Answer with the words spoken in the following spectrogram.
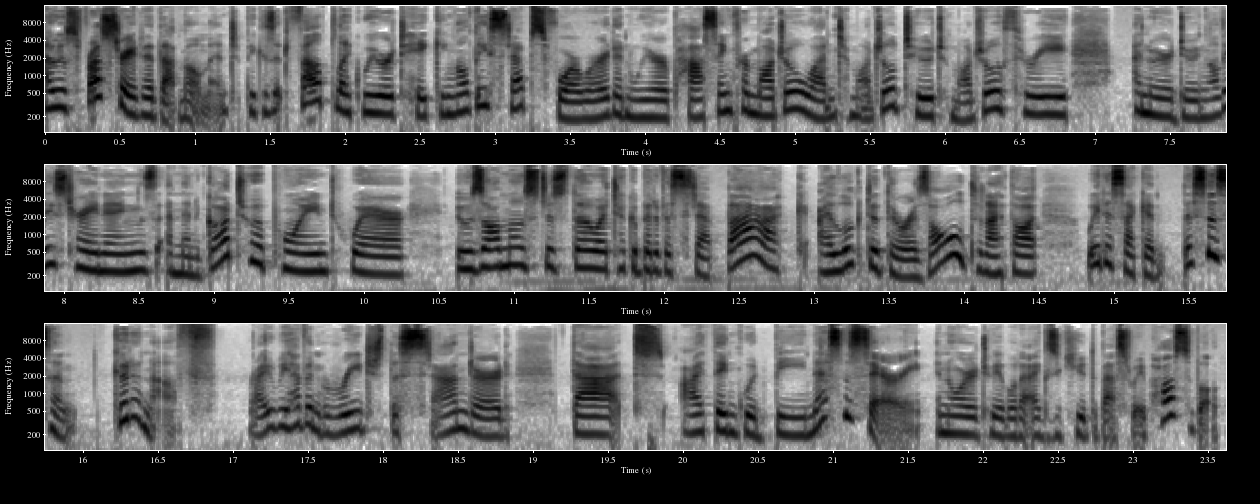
I was frustrated at that moment because it felt like we were taking all these steps forward and we were passing from module one to module two to module three, and we were doing all these trainings. And then it got to a point where it was almost as though I took a bit of a step back. I looked at the result and I thought, wait a second, this isn't good enough right? We haven't reached the standard that I think would be necessary in order to be able to execute the best way possible.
